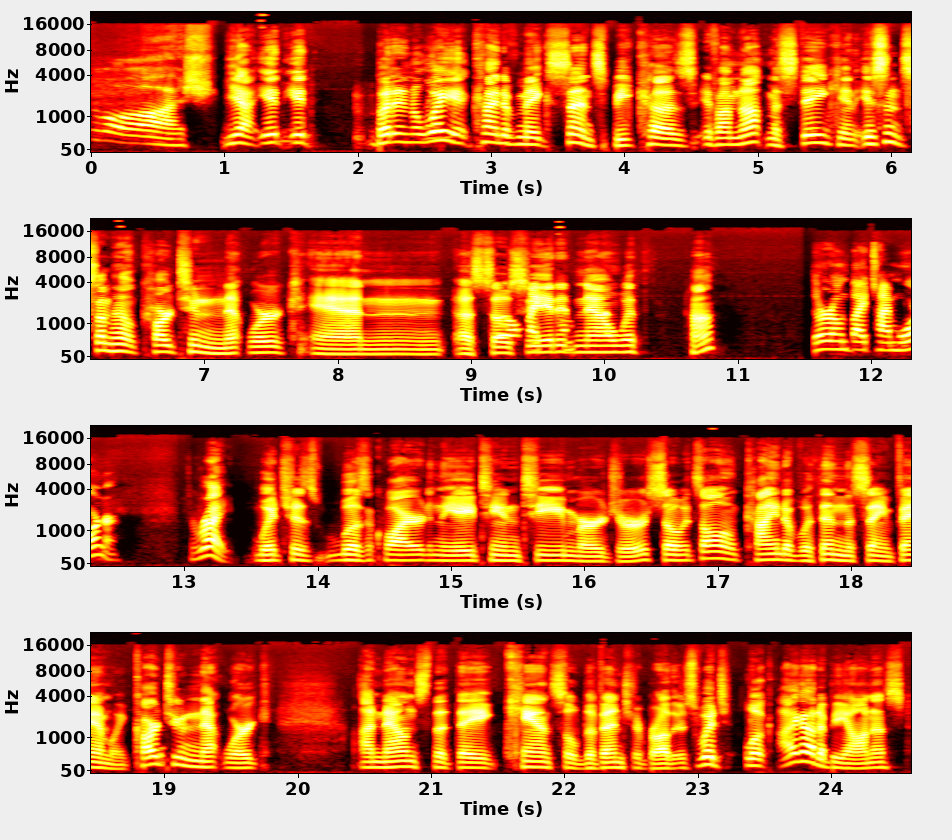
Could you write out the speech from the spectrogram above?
Gosh, Yeah, it it but in a way it kind of makes sense because if I'm not mistaken, isn't somehow Cartoon Network and associated now with they're owned by Time Warner. right, which is was acquired in the AT&T merger, so it's all kind of within the same family. Cartoon Network announced that they canceled the Venture Brothers, which look, I got to be honest,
